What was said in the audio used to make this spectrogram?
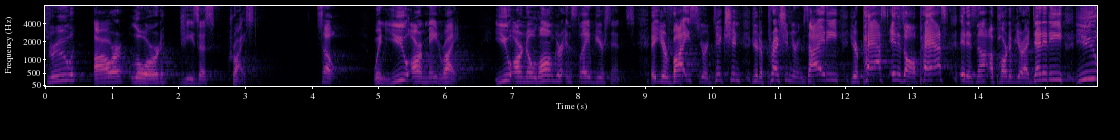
through our Lord Jesus Christ. So, when you are made right, you are no longer enslaved to your sins. Your vice, your addiction, your depression, your anxiety, your past, it is all past. It is not a part of your identity. You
